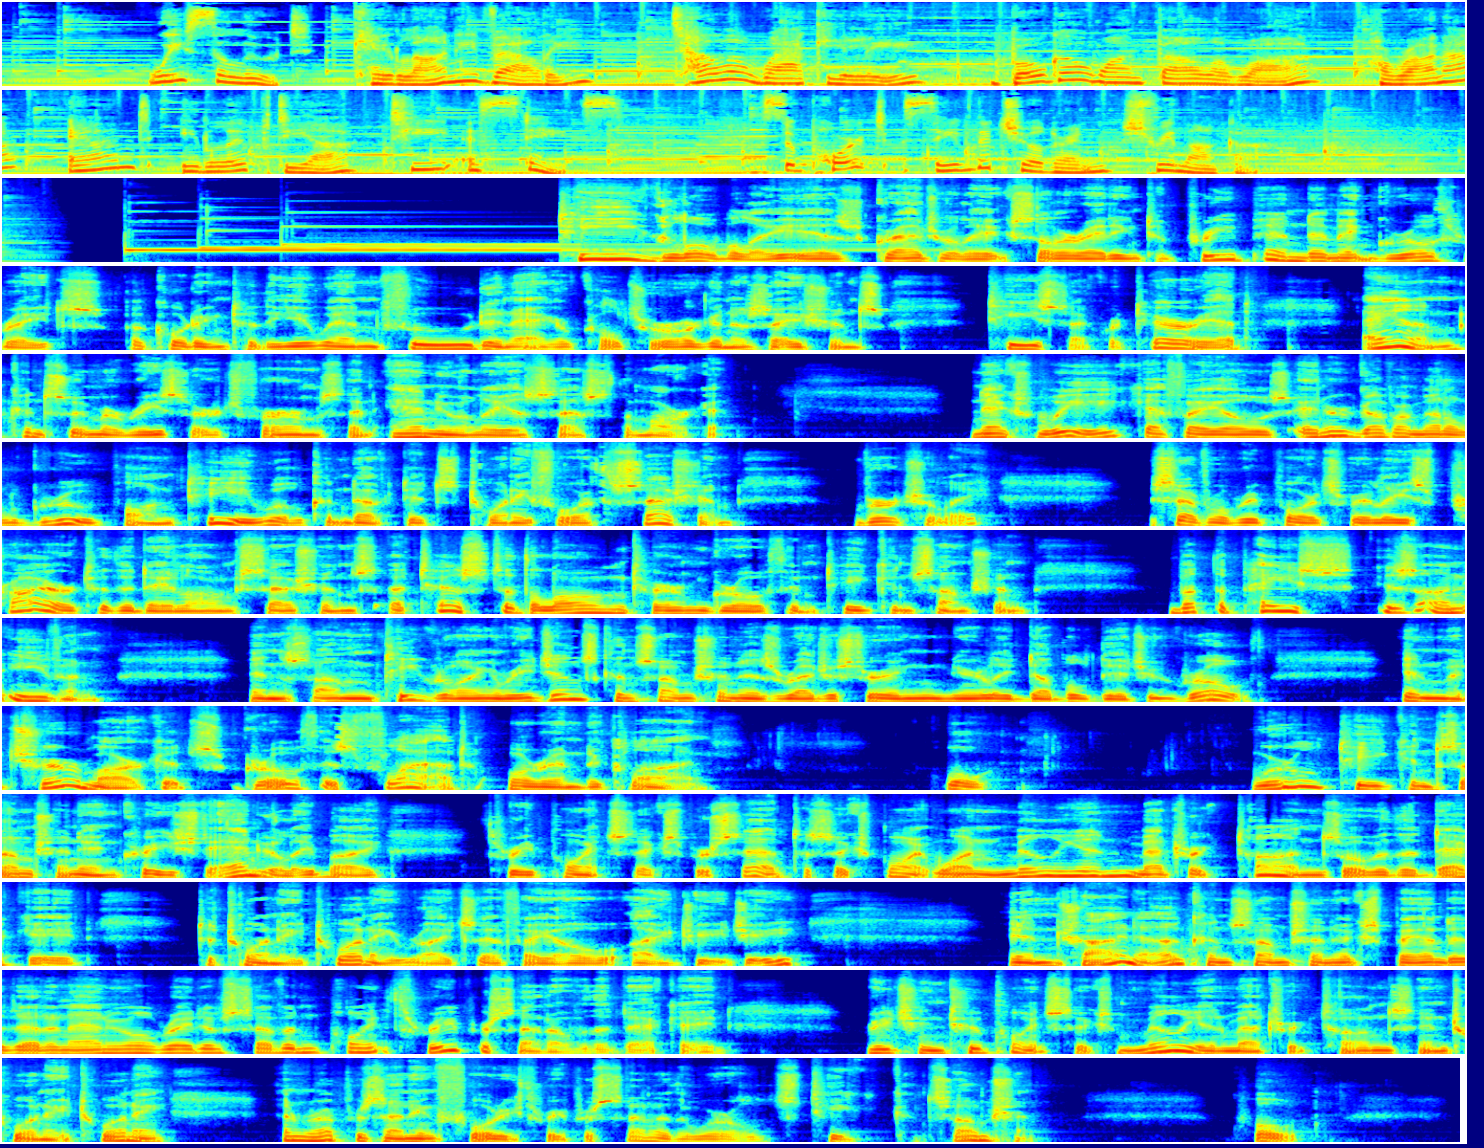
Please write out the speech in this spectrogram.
We salute Kelani Valley, Talawakelle, Bogawantalawa, Horana, and Elpitiya tea estates. Support Save the Children Sri Lanka. Tea globally is gradually accelerating to pre pandemic growth rates, according to the UN Food and Agriculture Organization's Tea Secretariat and consumer research firms that annually assess the market. Next week, FAO's Intergovernmental Group on Tea will conduct its 24th session virtually. Several reports released prior to the day long sessions attest to the long term growth in tea consumption, but the pace is uneven. In some tea growing regions, consumption is registering nearly double digit growth. In mature markets, growth is flat or in decline. Quote, World tea consumption increased annually by 3.6% to 6.1 million metric tons over the decade to 2020, writes FAO IGG. In China, consumption expanded at an annual rate of 7.3% over the decade, reaching 2.6 million metric tons in 2020 and representing 43% of the world's tea consumption. Quote,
